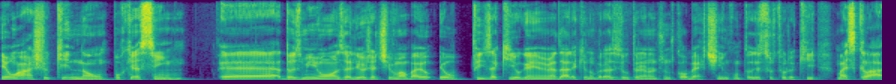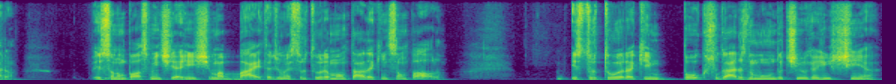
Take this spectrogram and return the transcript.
Eu acho que não, porque assim, é, 2011 ali eu já tive uma. Eu, fiz aqui, eu ganhei minha medalha aqui no Brasil, treinando junto com o Albertinho, com toda a estrutura aqui. Mas claro, isso eu não posso mentir. A gente tinha uma baita de uma estrutura montada aqui em São Paulo. Estrutura que em poucos lugares no mundo tinha o que a gente tinha.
